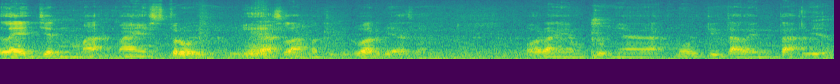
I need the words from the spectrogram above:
legend ma maestro. Itu yeah. selamat itu luar biasa. Orang yang punya multi talenta. Yeah.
